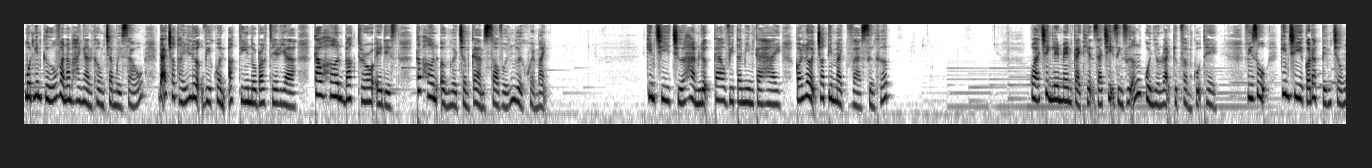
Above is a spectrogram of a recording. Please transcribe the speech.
một nghiên cứu vào năm 2016 đã cho thấy lượng vi khuẩn Actinobacteria cao hơn Bacteroides, thấp hơn ở người trầm cảm so với người khỏe mạnh. Kim chi chứa hàm lượng cao vitamin K2 có lợi cho tim mạch và xương khớp. Quá trình lên men cải thiện giá trị dinh dưỡng của nhiều loại thực phẩm cụ thể. Ví dụ, kim chi có đặc tính chống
